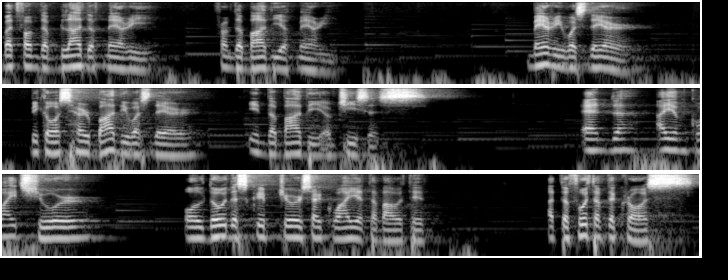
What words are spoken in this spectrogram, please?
But from the blood of Mary, from the body of Mary. Mary was there because her body was there in the body of Jesus. And uh, I am quite sure, although the scriptures are quiet about it, at the foot of the cross,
